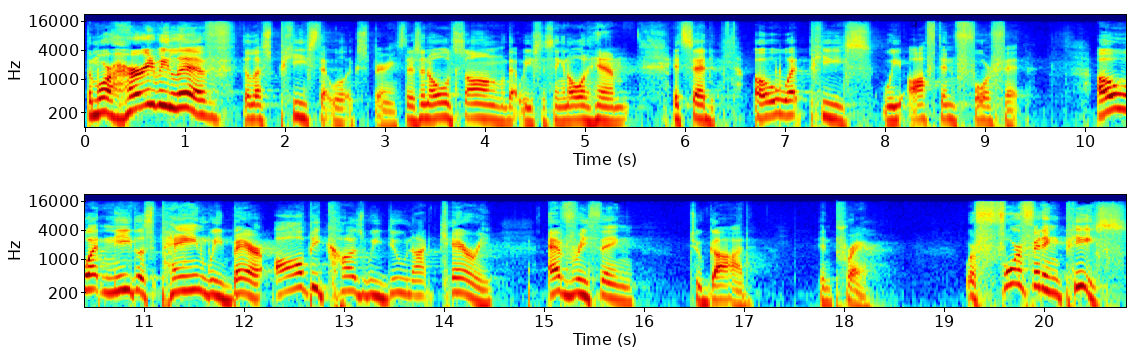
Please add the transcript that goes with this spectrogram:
The more hurried we live, the less peace that we'll experience. There's an old song that we used to sing, an old hymn. It said, Oh, what peace we often forfeit. Oh, what needless pain we bear, all because we do not carry everything to God in prayer. We're forfeiting peace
